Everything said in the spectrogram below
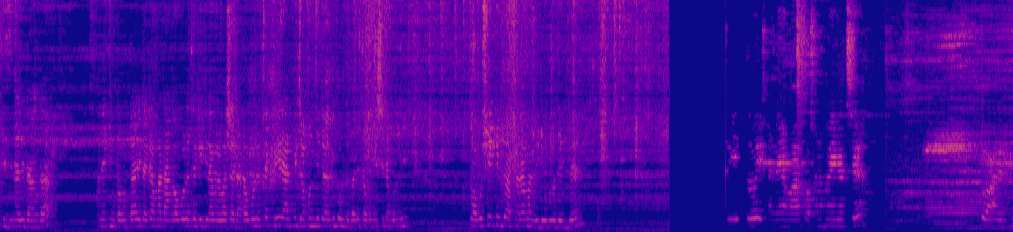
সিজনারি ডাঙ্গা, অনেক মোটা মোটা এটাকে আমরা ডাঙ্গাও বলে থাকি, গ্রামের ভাষায় ডাটাও বলে থাকি। আর কি, যখন যেটা আর কি বলতে পারি, তখনই সেটা বলি। তো অবশ্যই কিন্তু আপনারা আমার ভিডিওগুলো দেখবেন। তো এখানে আমার হয়ে গেছে। তো আর একটু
